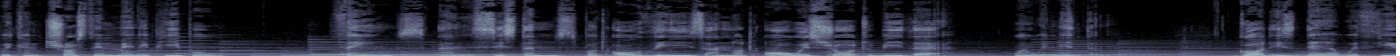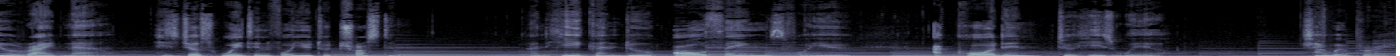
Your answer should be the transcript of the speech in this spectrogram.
we can trust in many people, things, and systems, but all these are not always sure to be there when we need them. God is there with you right now He's just waiting for you to trust Him. And He can do all things for you according to His will. Shall we pray?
